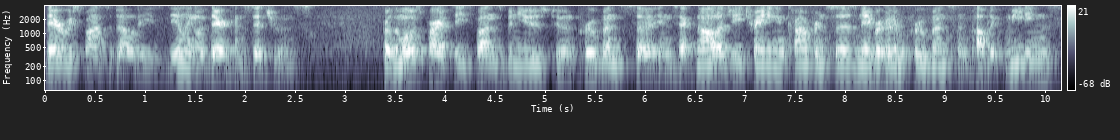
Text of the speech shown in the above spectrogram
their responsibilities dealing with their constituents. For the most part, these funds have been used to improvements uh, in technology, training and conferences, neighborhood improvements, and public meetings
